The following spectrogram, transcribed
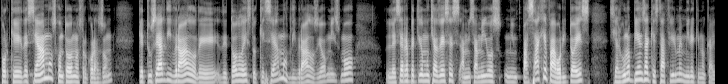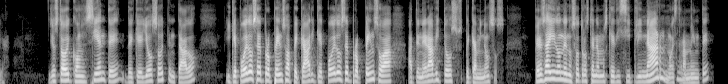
porque deseamos con todo nuestro corazón que tú seas librado de, de todo esto, que seamos librados. Yo mismo les he repetido muchas veces a mis amigos, mi pasaje favorito es, si alguno piensa que está firme, mire que no caiga. Yo estoy consciente de que yo soy tentado y que puedo ser propenso a pecar y que puedo ser propenso a, tener hábitos pecaminosos. Pero es ahí donde nosotros tenemos que disciplinar nuestra mente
